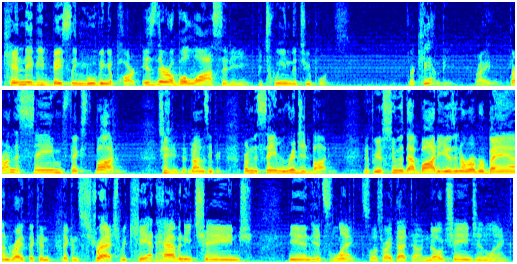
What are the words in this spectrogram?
can they be basically moving apart? Is there a velocity between the two points? There can't be right? They're on the same fixed body. Excuse me, not on the same fixed. They're on the same rigid body. And if we assume that that body isn't a rubber band, right, that can, that can stretch, we can't have any change in its length. So let's write that down. No change in length.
